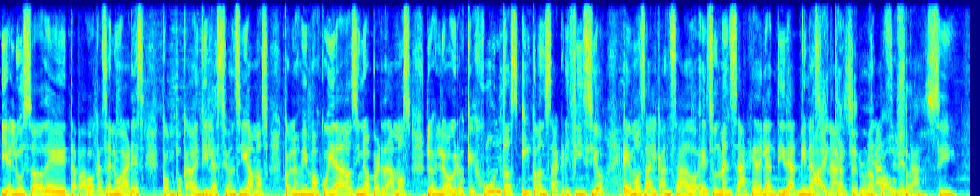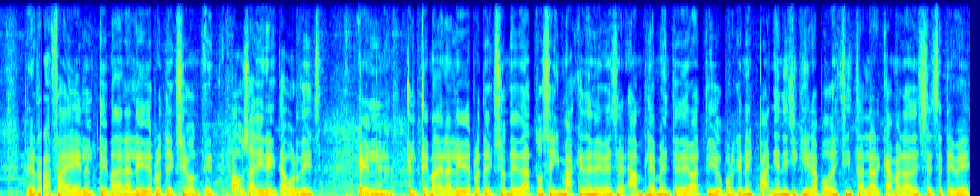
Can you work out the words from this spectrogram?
y el uso de tapabocas en lugares con poca ventilación. Sigamos con los mismos cuidados y no perdamos los logros que juntos y con sacrificio hemos alcanzado. Es un mensaje de la entidad binacional. Hay que hacer una pausa. Acereta. Sí. Eh, Rafael, el tema de la ley de protección, eh, pausa directa, Gorditz. El, el tema de la ley de protección de datos e imágenes debe ser ampliamente debatido, porque en España ni siquiera podés instalar cámaras de CCTV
